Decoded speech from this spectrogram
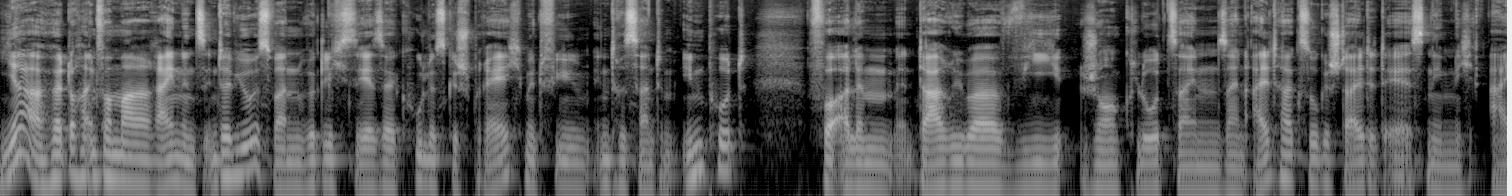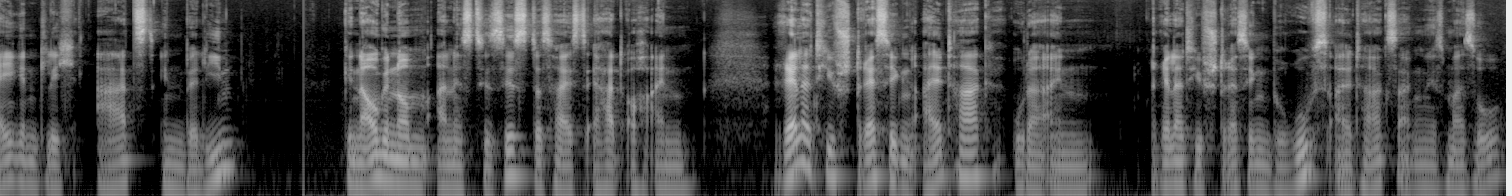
Ja, hört doch einfach mal rein ins Interview. Es war ein wirklich sehr, sehr cooles Gespräch mit viel interessantem Input. Vor allem darüber, wie Jean-Claude seinen, seinen Alltag so gestaltet. Er ist nämlich eigentlich Arzt in Berlin. Genau genommen Anästhesist. Das heißt, er hat auch einen relativ stressigen Alltag oder einen relativ stressigen Berufsalltag, sagen wir es mal so.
